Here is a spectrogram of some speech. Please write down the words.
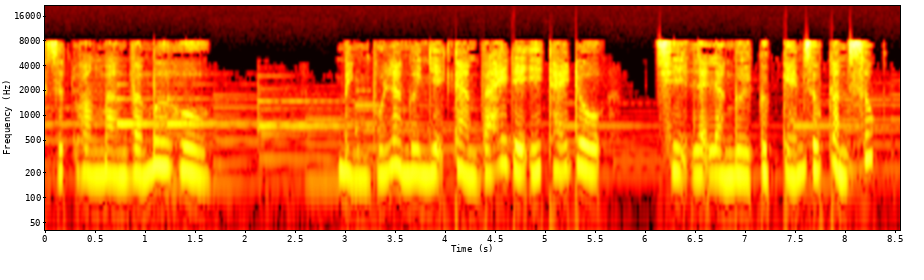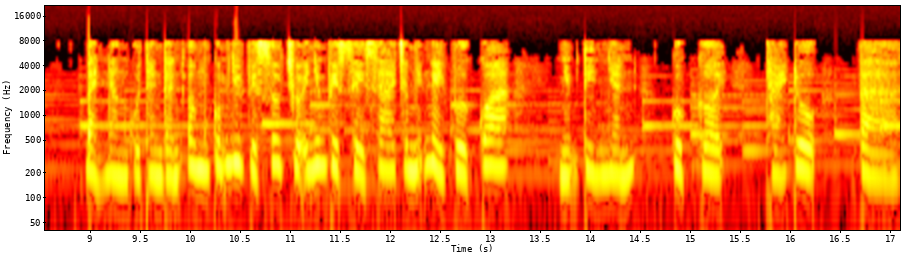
rất hoang mang và mơ hồ. Mình vốn là người nhạy cảm và hay để ý thái độ, chị lại là người cực kém giấu cảm xúc. Bản năng của thằng đàn ông cũng như việc sâu chuỗi những việc xảy ra trong những ngày vừa qua, những tin nhắn, cuộc gọi, thái độ và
